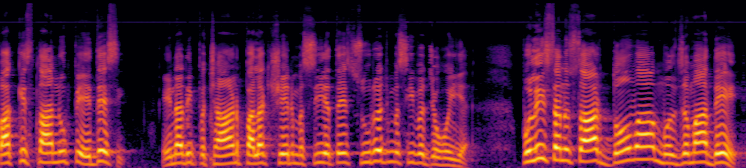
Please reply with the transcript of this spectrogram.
ਪਾਕਿਸਤਾਨ ਨੂੰ ਭੇਜਦੇ ਸੀ। ਇਹਨਾਂ ਦੀ ਪਛਾਣ ਪਲਕ ਸ਼ੇਰ ਮਸੀਹ ਅਤੇ ਸੂਰਜ ਮਸੀਹ ਵਜੋਂ ਹੋਈ ਹੈ। ਪੁਲਿਸ ਅਨੁਸਾਰ ਦੋਵਾਂ ਮੁਲਜ਼ਮਾਂ ਦੇ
